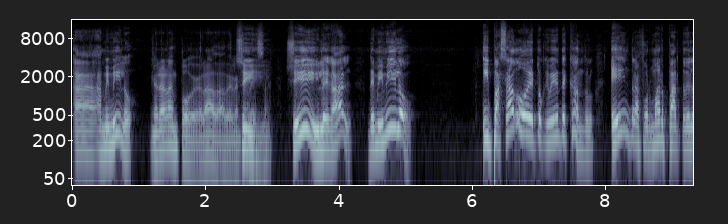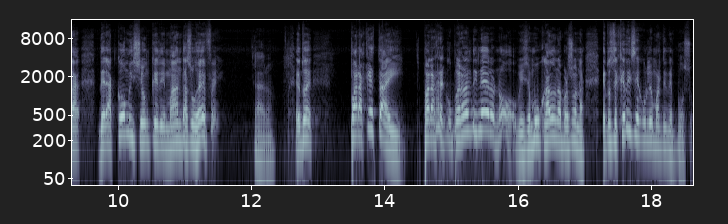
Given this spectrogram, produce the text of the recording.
a, a, Mimilo. Era la empoderada de la empresa. Sí, ilegal, de Mimilo. Y pasado esto que viene este escándalo, entra a formar parte de la, de la comisión que demanda a su jefe. Claro. Entonces, ¿para qué está ahí? ¿Para recuperar el dinero? No, hubiésemos buscado a una persona. Entonces, ¿qué dice Julio Martínez Pozo?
